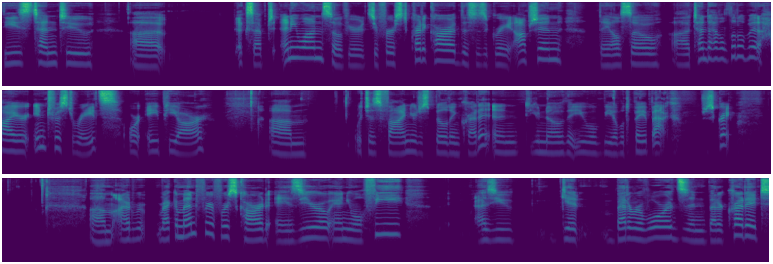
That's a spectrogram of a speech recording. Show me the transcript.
These tend to uh, accept anyone. So if you're it's your first credit card, this is a great option. They also uh, tend to have a little bit higher interest rates or APR, um, which is fine. You're just building credit and you know that you will be able to pay it back, which is great. Um, I would re- recommend for your first card a zero annual fee. As you get better rewards and better credit,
